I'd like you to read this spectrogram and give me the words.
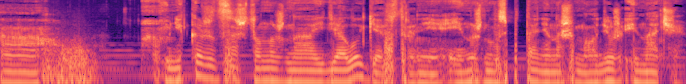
а, мне кажется, что нужна идеология в стране и нужно воспитание нашей молодежи иначе.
